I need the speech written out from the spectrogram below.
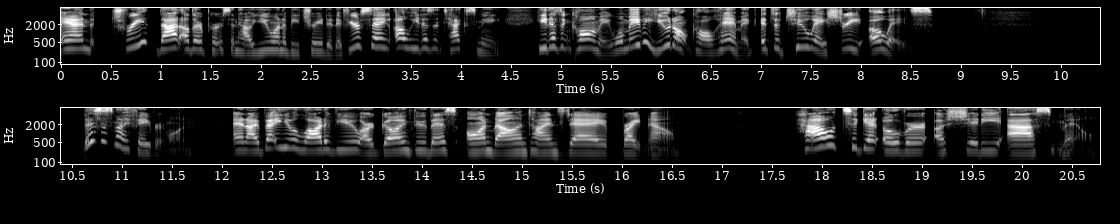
and treat that other person how you want to be treated. If you're saying, oh, he doesn't text me, he doesn't call me, well, maybe you don't call him. It's a two way street always. This is my favorite one. And I bet you a lot of you are going through this on Valentine's Day right now. How to get over a shitty ass male.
